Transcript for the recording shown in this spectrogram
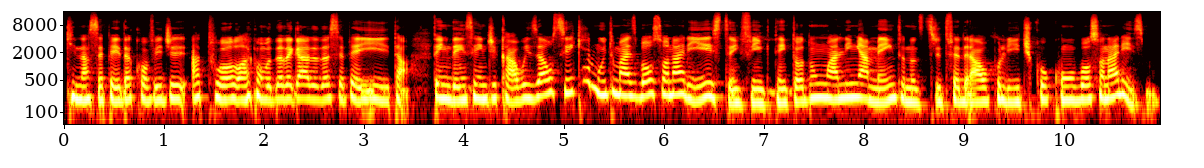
que na CPI da Covid atuou lá como delegado da CPI e tal. Tendência a indicar o Isalci, que é muito mais bolsonarista, enfim, que tem todo um alinhamento no Distrito Federal político com o bolsonarismo.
